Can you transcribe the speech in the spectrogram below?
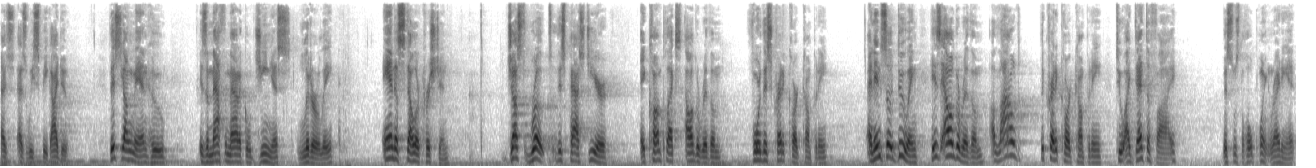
as, as we speak. I do. This young man who is a mathematical genius, literally, and a stellar Christian, just wrote this past year a complex algorithm for this credit card company. And in so doing, his algorithm allowed the credit card company to identify this was the whole point in writing it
